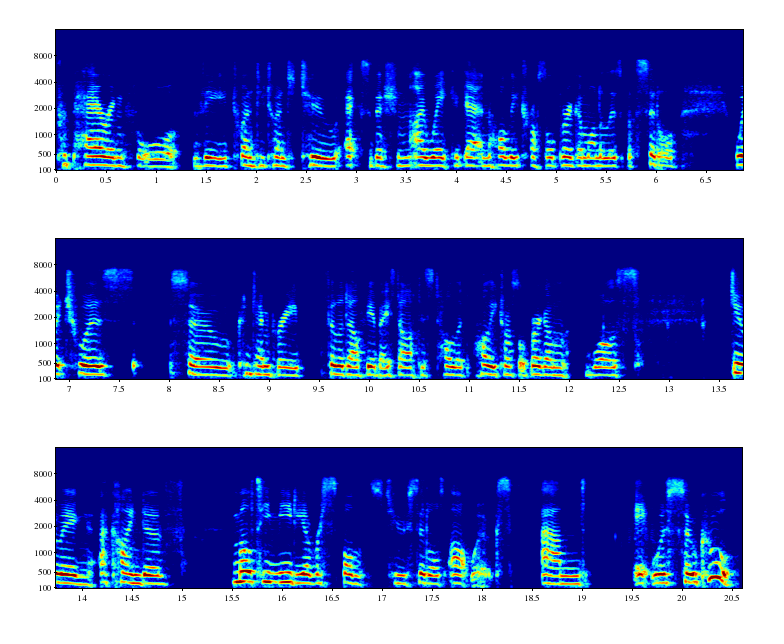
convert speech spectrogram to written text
preparing for the 2022 exhibition i wake again holly trostle brigham on elizabeth siddall which was so contemporary Philadelphia based artist Holly, Holly Trostle Brigham was doing a kind of multimedia response to Siddall's artworks. And it was so cool.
